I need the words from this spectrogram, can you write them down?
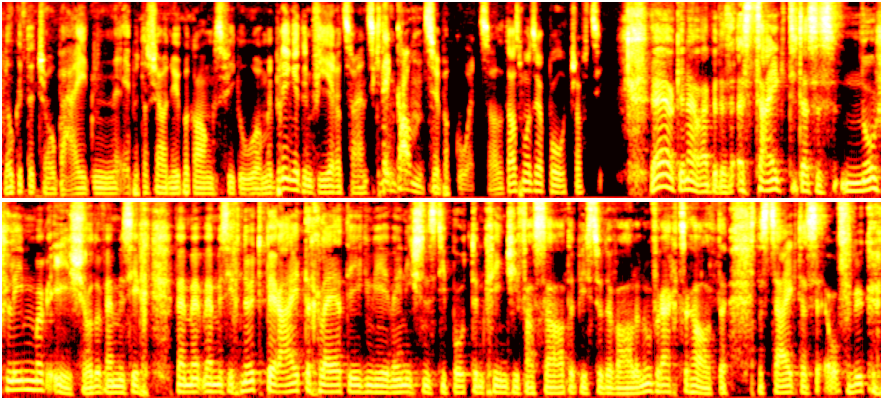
schaut der Joe Biden, eben, das ist ja eine Übergangsfigur. Wir bringen den 24 den ganz über gut. Also das muss ja Botschaft sein. Ja, ja, genau. Eben das, es zeigt, dass es noch schlimmer ist, oder? Wenn man sich, wenn man, wenn man sich nicht bereit erklärt, irgendwie wenigstens die Potemkinsche Fassade bis zu den Wahlen aufrechtzuerhalten. Das zeigt, dass wirklich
